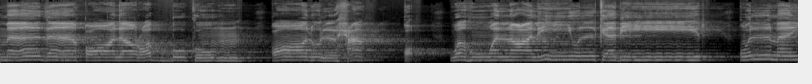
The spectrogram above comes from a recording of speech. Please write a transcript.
ماذا قال ربكم؟ قالوا الحق وهو العلي الكبير. قل من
